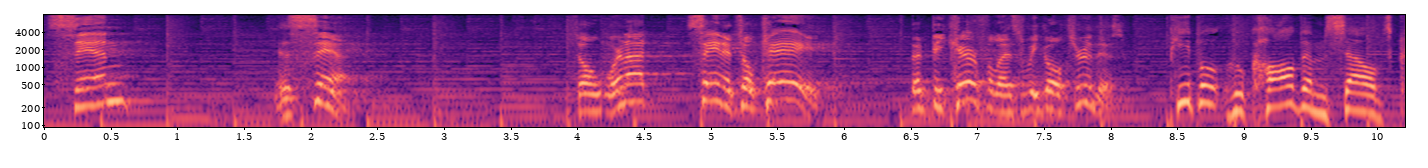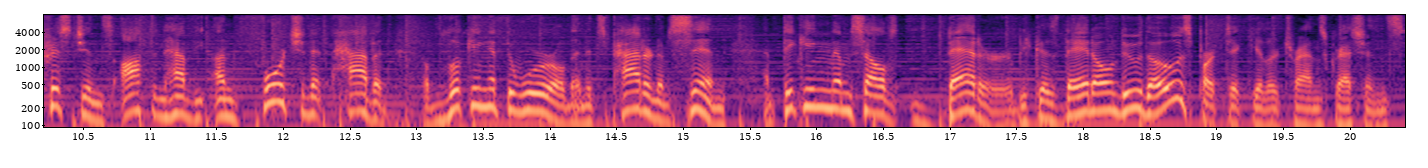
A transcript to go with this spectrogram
Sin is sin. So we're not saying it's okay, but be careful as we go through this. People who call themselves Christians often have the unfortunate habit of looking at the world and its pattern of sin and thinking themselves better because they don't do those particular transgressions.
